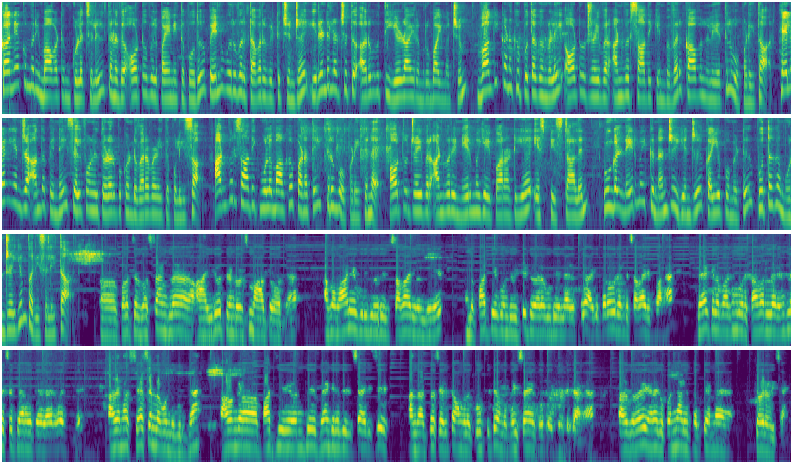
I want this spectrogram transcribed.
கன்னியாகுமரி மாவட்டம் குளச்சலில் தனது ஆட்டோவில் பயணித்த போது பெண் ஒருவர் தவறவிட்டு சென்ற இரண்டு லட்சத்து அறுபத்தி ஏழாயிரம் ரூபாய் மற்றும் வங்கிக் கணக்கு புத்தகங்களை ஆட்டோ டிரைவர் அன்வர் சாதிக் என்பவர் காவல் நிலையத்தில் ஒப்படைத்தார். ஹெலன் என்ற அந்த பெண்ணை செல்போனில் தொடர்பு கொண்டு வரவழைத்த போலீசார் அன்வர் சாதிக் மூலமாக பணத்தை திரும்ப ஒப்படைத்தனர். ஆட்டோ டிரைவர் அன்வரின் நேர்மையை பாராட்டிய எஸ்பி ஸ்டாலின் உங்கள் நேர்மைக்கு நன்றி என்று கையொப்பமிட்டு புத்தகம் ஒன்றையும் பரிசளித்தார். குளச்சல் பஸ் ஸ்டாண்ட்ல இருபத்தி ரெண்டு வருஷம் ஆட்டோ அப்போ வாணியகுடிக்கு ஒரு சவாரி வந்து அந்த பாட்டியை கொண்டு விட்டுட்டு வரக்கூடிய நேரத்தில் அதுக்கு பிறகு ரெண்டு சவாரி போனேன் பேக்கில் பார்க்கும்போது ஒரு கவரில் ரெண்டு லட்சத்தி அறுபத்தி ஏழாயிரம் ரூபாய் இருக்குது அதை நான் ஸ்டேஷனில் கொண்டு கொடுத்தேன். அவங்க பாட்டியை வந்து பேங்கில் போய் விசாரித்து அந்த அட்ரஸ் எடுத்து அவங்கள கூப்பிட்டு அந்த பைசாயை கூப்பிட்டு கொடுத்துட்டாங்க. அது பிறகு எனக்கு பொன்னாடி பொறுத்து என்ன கௌரவிச்சாங்க.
